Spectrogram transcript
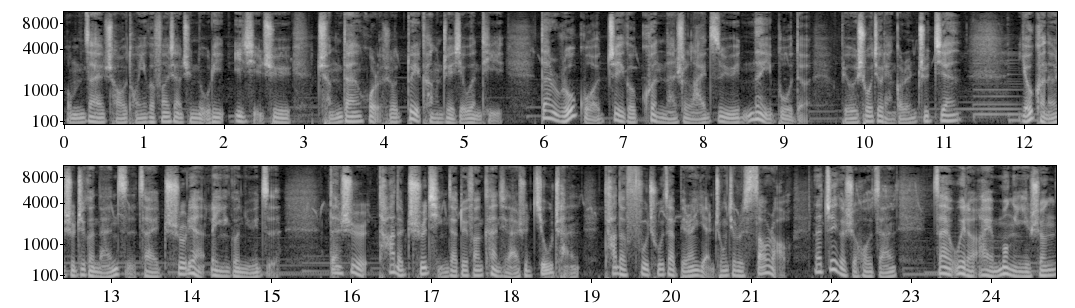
我们在朝同一个方向去努力，一起去承担或者说对抗这些问题。但如果这个困难是来自于内部的，比如说就两个人之间，有可能是这个男子在痴恋另一个女子。但是他的痴情在对方看起来是纠缠，他的付出在别人眼中就是骚扰。那这个时候，咱在为了爱梦一生，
